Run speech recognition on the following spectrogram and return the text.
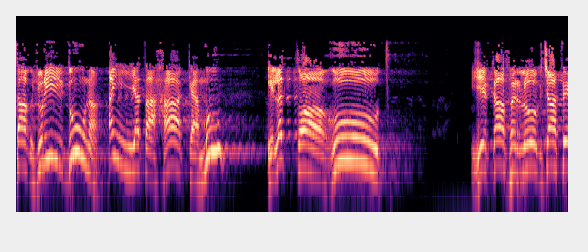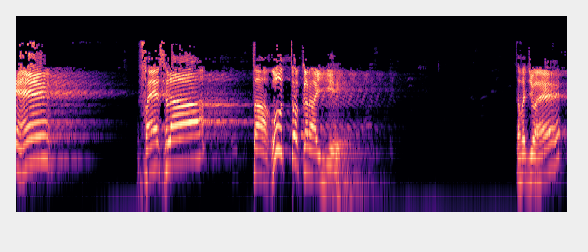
تاغ یری دون یتا ہا کیا منہ یہ کافر لوگ چاہتے ہیں فیصلہ تاغوت تو کرائیے۔ توجہ ہے؟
